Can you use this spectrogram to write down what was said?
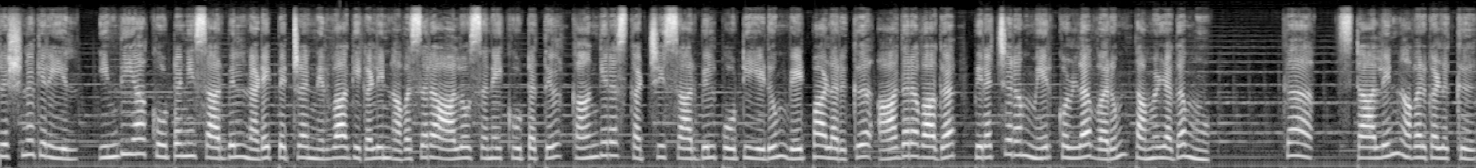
கிருஷ்ணகிரியில் இந்தியா கூட்டணி சார்பில் நடைபெற்ற நிர்வாகிகளின் அவசர ஆலோசனை கூட்டத்தில் காங்கிரஸ் கட்சி சார்பில் போட்டியிடும் வேட்பாளருக்கு ஆதரவாக பிரச்சாரம் மேற்கொள்ள வரும் தமிழக மு. க. ஸ்டாலின் அவர்களுக்கு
